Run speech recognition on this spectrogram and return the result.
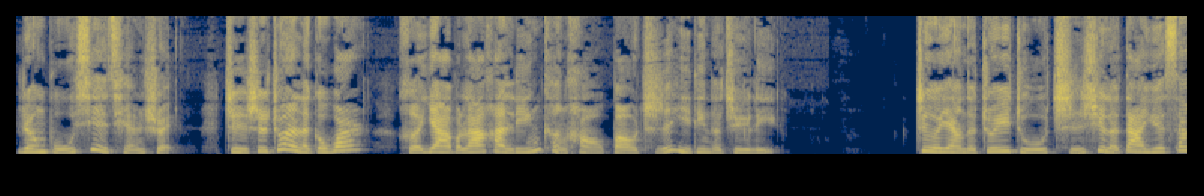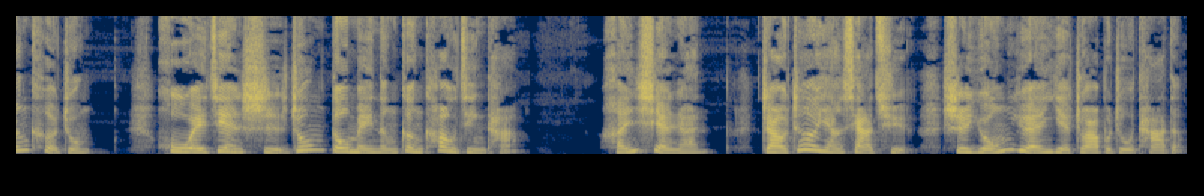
仍不懈潜水，只是转了个弯儿，和亚伯拉罕·林肯号保持一定的距离。这样的追逐持续了大约三刻钟，护卫舰始终都没能更靠近它。很显然，照这样下去，是永远也抓不住它的。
